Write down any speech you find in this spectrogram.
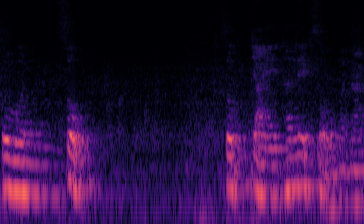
ส่วนสุข สุขใจท่านเรียกโสมนัส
